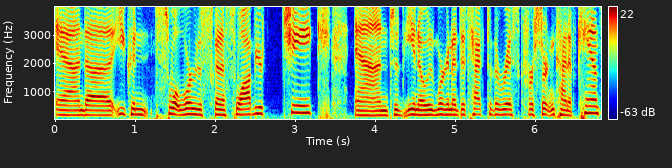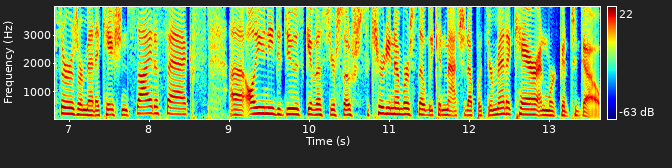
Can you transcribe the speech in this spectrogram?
and uh, you can. Sw- we're just going to swab your cheek and you know we're going to detect the risk for certain kind of cancers or medication side effects. Uh, all you need to do is give us your social security number so that we can match it up with your medicare and we're good to go.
